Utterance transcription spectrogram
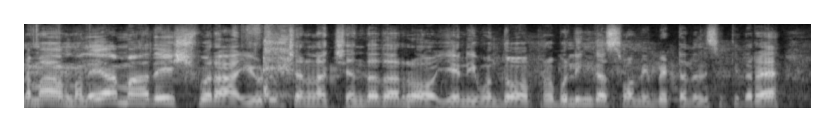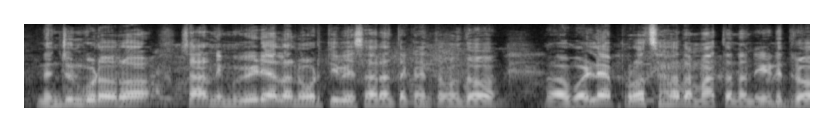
ನಮ್ಮ ಮಲಯ ಮಹದೇಶ್ವರ ಯೂಟ್ಯೂಬ್ ಚಾನಲ್ನ ಚಂದದಾರರು ಏನು ಈ ಒಂದು ಪ್ರಭುಲಿಂಗ ಸ್ವಾಮಿ ಬೆಟ್ಟದಲ್ಲಿ ಸಿಕ್ಕಿದ್ದಾರೆ ನಂಜನಗೂಡವರು ಸರ್ ನಿಮ್ಮ ವಿಡಿಯೋ ಎಲ್ಲ ನೋಡ್ತೀವಿ ಸರ್ ಅಂತಕ್ಕಂಥ ಒಂದು ಒಳ್ಳೆಯ ಪ್ರೋತ್ಸಾಹದ ಮಾತನ್ನು ನೀಡಿದರು.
